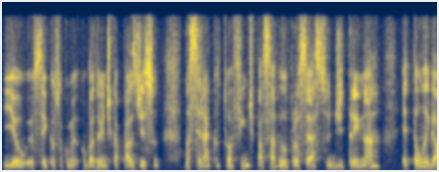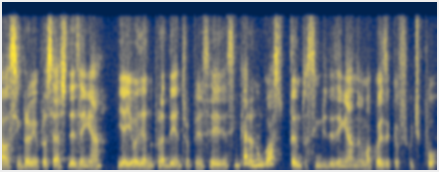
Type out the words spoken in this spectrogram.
e eu, eu sei que eu sou completamente capaz disso, mas será que eu tô afim de passar pelo processo de treinar? É tão legal assim para mim o processo de desenhar? E aí, olhando para dentro, eu pensei assim, cara, eu não gosto tanto assim de desenhar, não é uma coisa que eu fico tipo,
